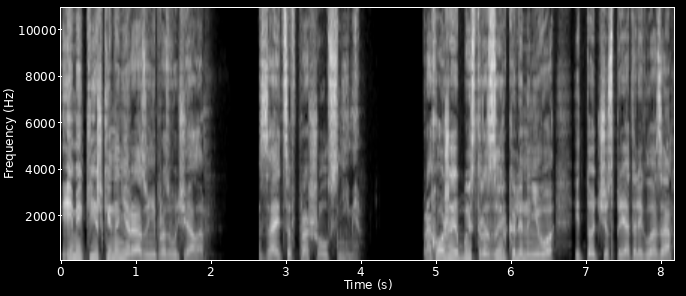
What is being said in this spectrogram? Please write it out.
Имя Кишкина ни разу не прозвучало. Зайцев прошел с ними. Прохожие быстро зыркали на него и тотчас прятали глаза.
